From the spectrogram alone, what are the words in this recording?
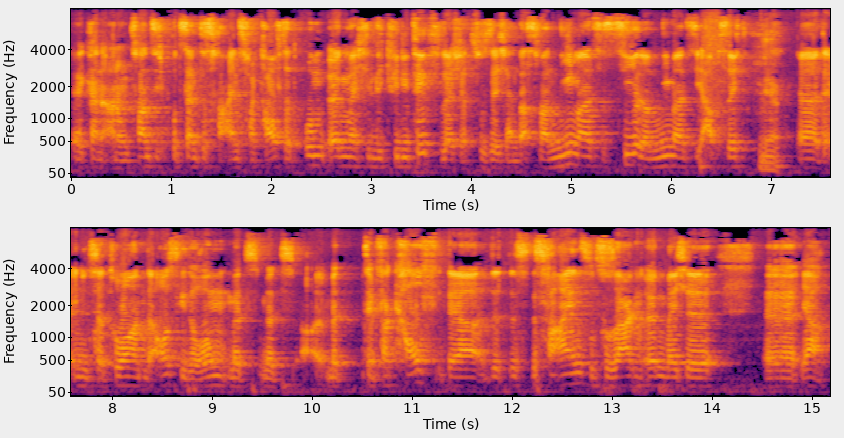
äh, keine Ahnung, 20 Prozent des Vereins verkauft hat, um irgendwelche Liquiditätslöcher zu sichern. Das war niemals das Ziel und niemals die Absicht ja. äh, der Initiatoren der Ausgliederung mit, mit, mit dem Verkauf der, des, des Vereins sozusagen irgendwelche äh, ja,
